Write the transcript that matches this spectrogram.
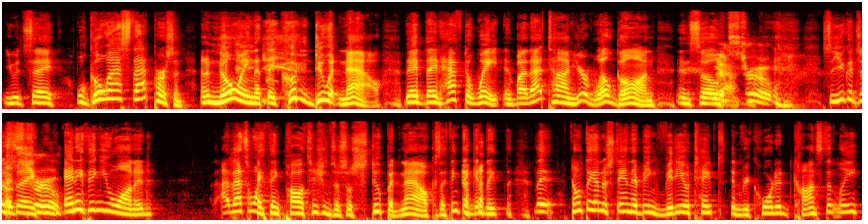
You would say, "Well, go ask that person," and knowing that they couldn't do it now, they'd they'd have to wait, and by that time you're well gone, and so That's true. so you could just That's say true. anything you wanted. Uh, That's why I think politicians are so stupid now because I think they get they, they don't they understand they're being videotaped and recorded constantly.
